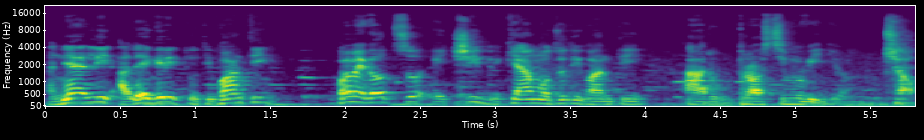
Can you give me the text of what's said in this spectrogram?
Agnelli, Allegri, tutti quanti. Poi Megozzo e ci becchiamo tutti quanti ad un prossimo video. Ciao!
